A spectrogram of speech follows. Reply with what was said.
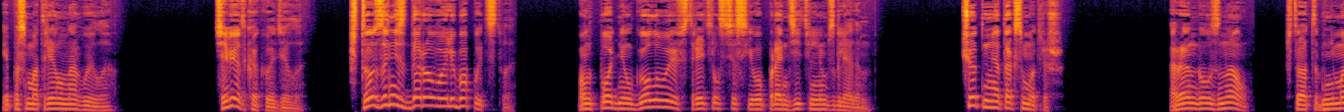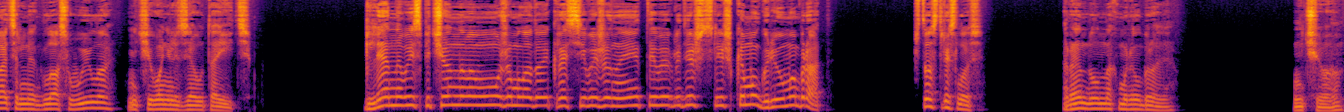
и посмотрел на Уилла. «Тебе-то какое дело? Что за нездоровое любопытство? Он поднял голову и встретился с его пронзительным взглядом. Что ты меня так смотришь? Рэндалл знал, что от внимательных глаз Уилла ничего нельзя утаить. Для новоиспеченного мужа молодой красивой жены ты выглядишь слишком угрюмо, брат. Что стряслось? Рэндалл нахмурил брови. Ничего.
